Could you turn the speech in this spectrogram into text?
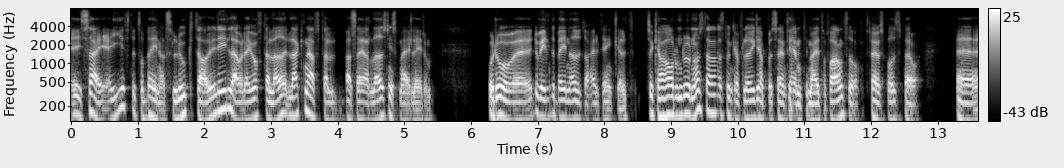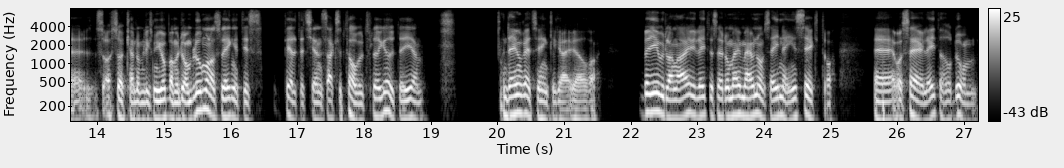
i sig är giftigt för bina så luktar det illa och det är ofta lacknaftabaserade lösningsmedel i dem. Och då, eh, då vill inte bina ut helt enkelt. Så har de då någonstans de kan flyga på sen 50 meter framför, två sprutspår, eh, så, så kan de liksom jobba med de blommorna så länge tills fältet känns acceptabelt att flyga ut igen. Det är en rätt så enkel grej att göra. Biodlarna är ju lite så, de är måna om sina insekter eh, och ser lite hur de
